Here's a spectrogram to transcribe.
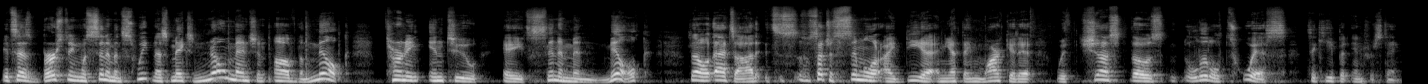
it says bursting with cinnamon sweetness makes no mention of the milk turning into a cinnamon milk. So that's odd. It's such a similar idea, and yet they market it with just those little twists to keep it interesting.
